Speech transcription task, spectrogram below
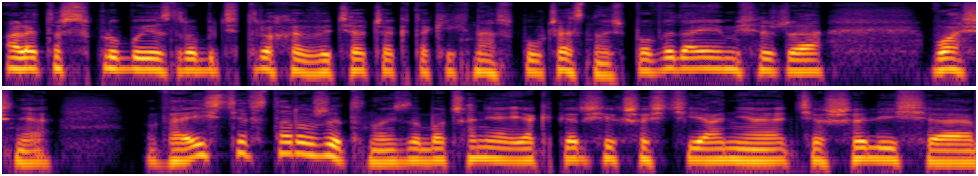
ale też spróbuję zrobić trochę wycieczek takich na współczesność, bo wydaje mi się, że właśnie Wejście w starożytność, zobaczenie, jak pierwsi chrześcijanie cieszyli się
